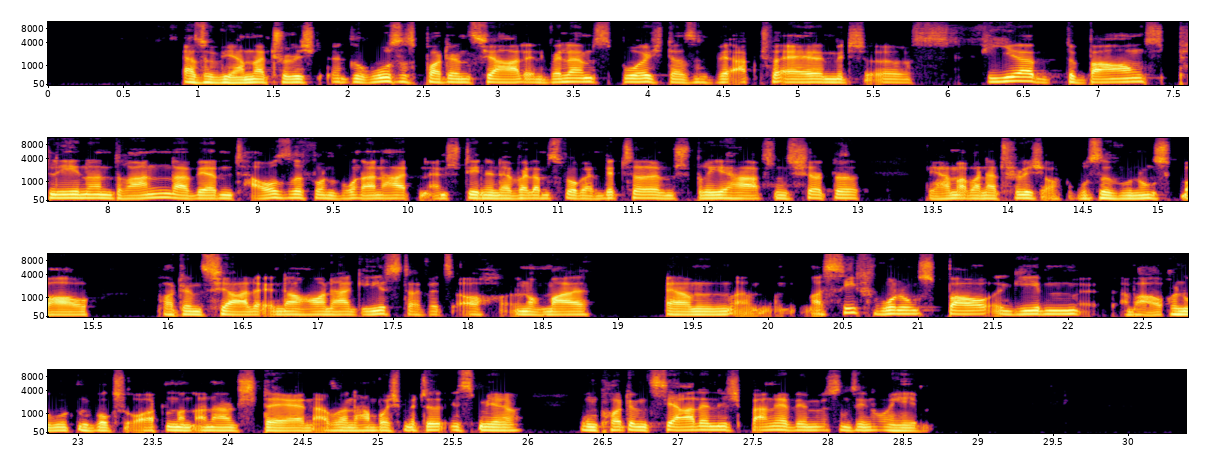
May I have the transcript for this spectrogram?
Also wir haben natürlich ein großes Potenzial in Wilhelmsburg. Da sind wir aktuell mit äh, vier Bebauungsplänen dran. Da werden Tausende von Wohneinheiten entstehen in der Wilhelmsburger Mitte, im Spreehafenviertel. Wir haben aber natürlich auch große Wohnungsbau Potenziale in der Horn AGs. Da wird es auch nochmal ähm, massiv Wohnungsbau geben, aber auch in Rotenburgs Orten und anderen Stellen. Also in Hamburg Mitte ist mir um Potenziale nicht bange, wir müssen sie nur heben.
